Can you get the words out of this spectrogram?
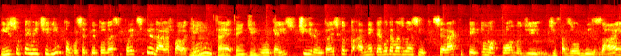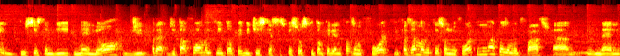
isso permitiria então você ter toda essa flexibilidade. Fala, quem uhum, não, tá, quer, entendi. não quer isso, tira. Então, é isso que tô, a minha pergunta é mais ou menos assim: será que teria uma forma de, de fazer o design do System D melhor, de, pra, de tal forma que então permitisse que essas pessoas que estão querendo fazer um fork, e fazer a manutenção de um fork não é uma coisa muito fácil, ah, né?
